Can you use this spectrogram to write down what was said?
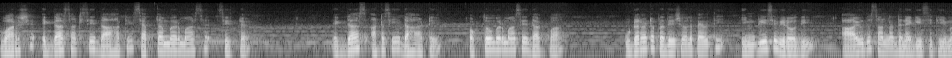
වර්ෂ එක්දස් අටසේ දාහතේ සැප්තම්බර් මාස සිට එක්දස් අටසේ දහටේ ඔක්තෝම්බර් මාසය දක්වා උඩරට ප්‍රදේශවල පැවති ඉංග්‍රීසි විරෝධී ආයුධ සන්නද්ධ නැගී සිටීම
